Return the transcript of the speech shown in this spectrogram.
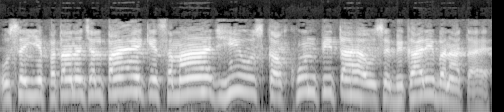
उसे ये पता ना चल पाए कि समाज ही उसका खून पीता है, उसे भिखारी बनाता है।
